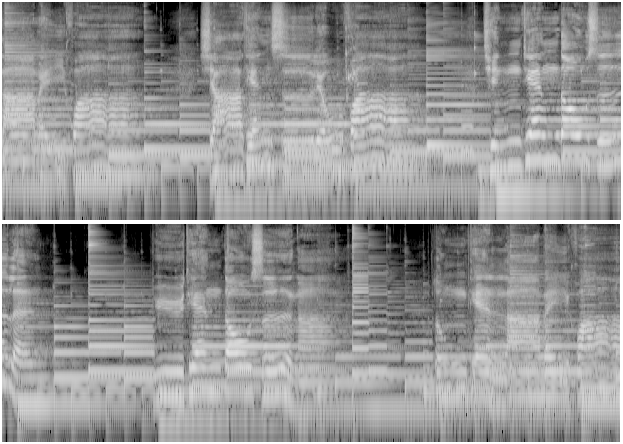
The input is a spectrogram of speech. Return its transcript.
腊梅花，夏天石榴花，晴天都是人，雨天都是啊。冬天腊梅花，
